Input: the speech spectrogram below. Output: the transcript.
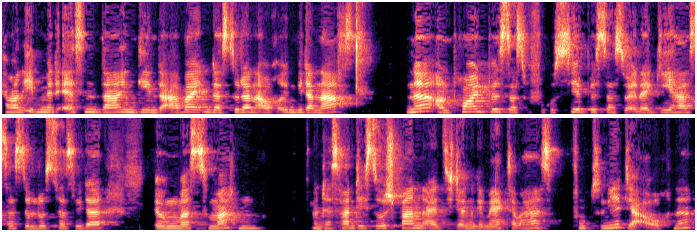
kann man eben mit Essen dahingehend arbeiten, dass du dann auch irgendwie danach ne, on point bist, dass du fokussiert bist, dass du Energie hast, dass du Lust hast, wieder irgendwas zu machen. Und das fand ich so spannend, als ich dann gemerkt habe, ah, es funktioniert ja auch, ne?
